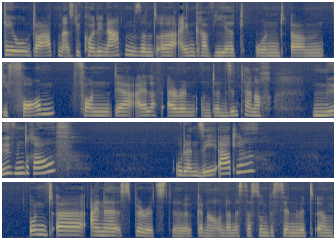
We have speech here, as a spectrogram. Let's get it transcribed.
Geodaten, also die Koordinaten sind äh, eingraviert und ähm, die Form von der Isle of Arran. Und dann sind da noch Möwen drauf oder ein Seeadler und äh, eine Spirit Still, genau. Und dann ist das so ein bisschen mit ähm,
